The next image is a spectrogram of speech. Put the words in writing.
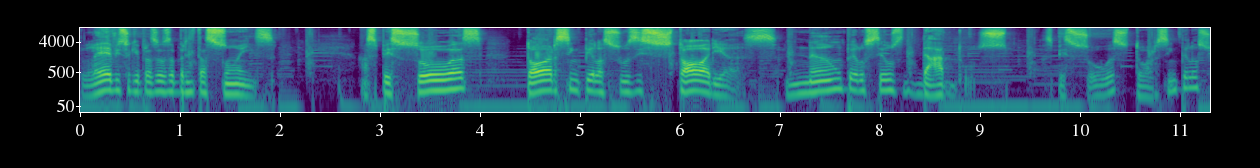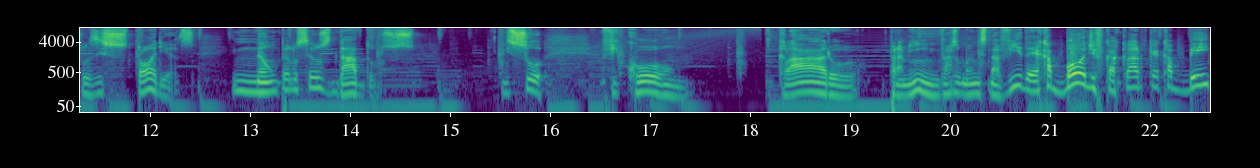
Leve isso aqui para suas apresentações. As pessoas torcem pelas suas histórias, não pelos seus dados. As pessoas torcem pelas suas histórias e não pelos seus dados. Isso ficou claro para mim em vários momentos da vida e acabou de ficar claro porque acabei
